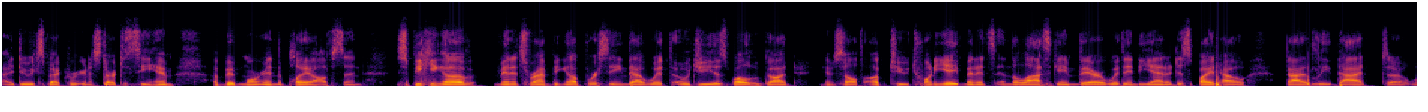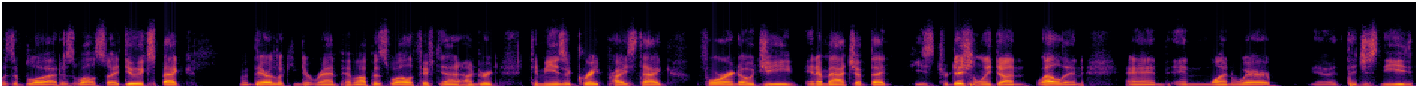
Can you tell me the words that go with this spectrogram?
I do expect we're going to start to see him a bit more in the playoffs. And speaking of minutes ramping up, we're seeing that with OG as well, who got himself up to 28 minutes in the last game there with Indiana, despite how badly that uh, was a blowout as well. So I do expect they're looking to ramp him up as well. 5900 to me is a great price tag for an OG in a matchup that he's traditionally done well in, and in one where you know, they just need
